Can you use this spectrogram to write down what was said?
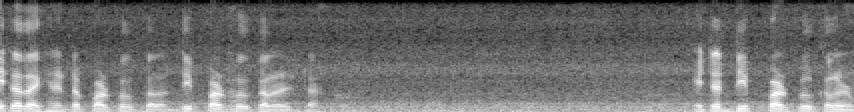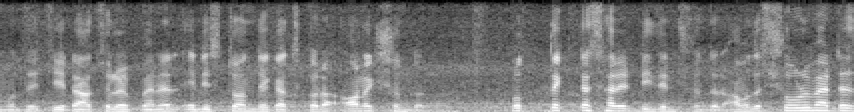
এটা দেখেন এটা purple colour deep purple colour এটা। এটা ডিপ পার্পল কালারের মধ্যে যেটা আঁচলের প্যানেল এর স্টোন দিয়ে কাজ করা অনেক সুন্দর। প্রত্যেকটা শাড়ির ডিজাইন সুন্দর। আমাদের showroom address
